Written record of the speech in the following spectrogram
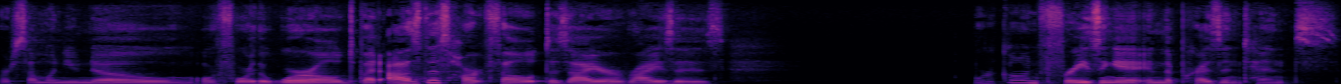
for someone you know or for the world. But as this heartfelt desire arises, work on phrasing it in the present tense.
